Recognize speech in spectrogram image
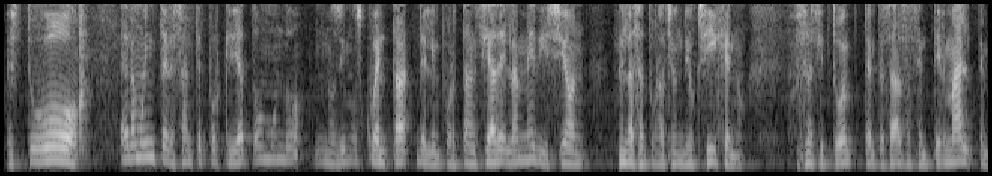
estuvo era muy interesante porque ya todo el mundo nos dimos cuenta de la importancia de la medición de la saturación de oxígeno. O sea, si tú te empezabas a sentir mal, te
